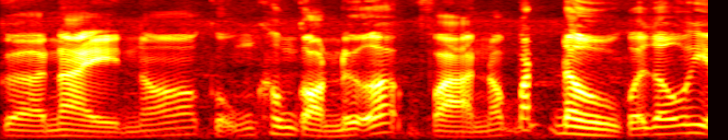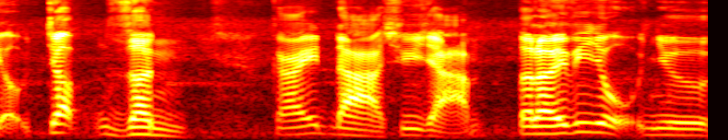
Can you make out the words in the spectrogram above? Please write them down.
ờ, này nó cũng không còn nữa và nó bắt đầu có dấu hiệu chậm dần cái đà suy giảm. Tôi lấy ví dụ như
